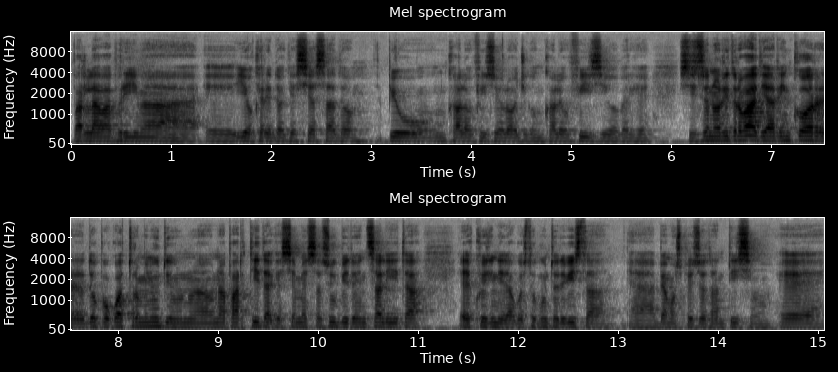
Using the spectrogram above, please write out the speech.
parlava prima e io credo che sia stato più un calo fisiologico, un calo fisico perché si sono ritrovati a rincorrere dopo 4 minuti una, una partita che si è messa subito in salita e quindi da questo punto di vista eh, abbiamo speso tantissimo e,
